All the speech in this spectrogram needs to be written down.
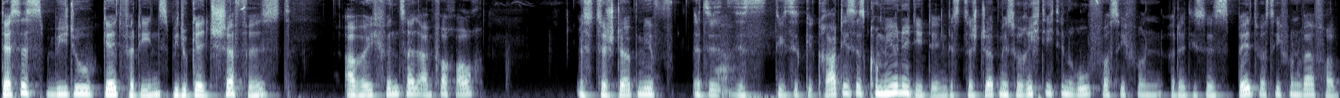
Das ist, wie du Geld verdienst, wie du Geld scheffelst. Aber ich finde es halt einfach auch, es zerstört mir, also das, diese, gerade dieses Community-Ding, das zerstört mir so richtig den Ruf, was ich von, oder dieses Bild, was ich von Valve habe.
